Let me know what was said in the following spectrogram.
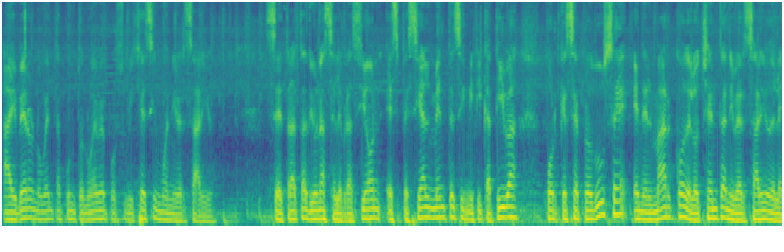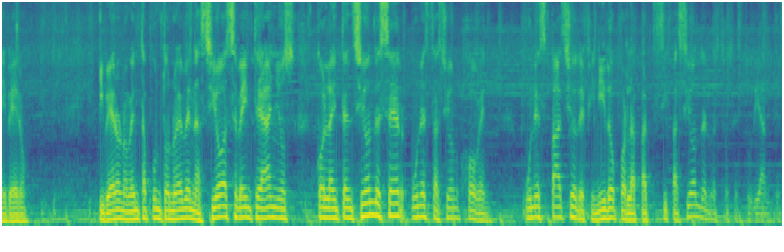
a Ibero 90.9 por su vigésimo aniversario. Se trata de una celebración especialmente significativa porque se produce en el marco del 80 aniversario de la Ibero. Ibero 90.9 nació hace 20 años con la intención de ser una estación joven, un espacio definido por la participación de nuestros estudiantes.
